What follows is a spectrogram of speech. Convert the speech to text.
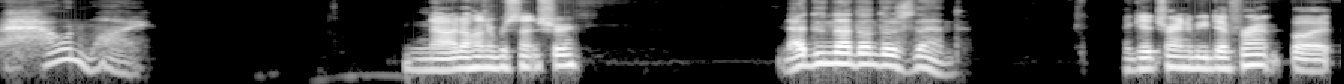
How and why? Not 100% sure. I do not understand. I get trying to be different, but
